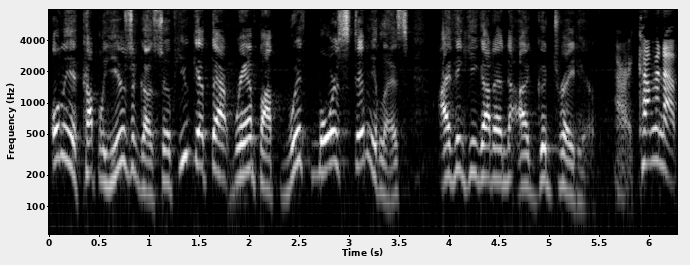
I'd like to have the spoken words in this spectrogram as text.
only a couple years ago. So if you get that ramp up with more stimulus, I think you got a, a good trade here. All right, coming up.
